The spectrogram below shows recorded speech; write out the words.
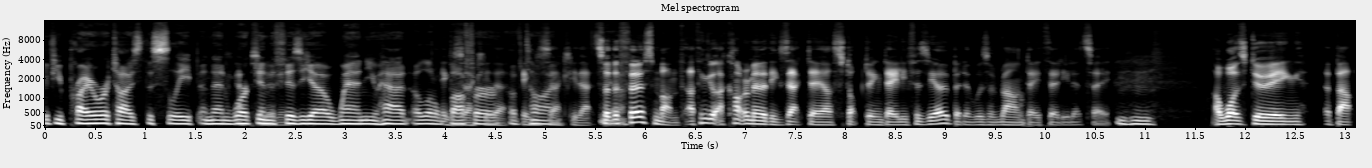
if you prioritized the sleep and then worked in the physio when you had a little buffer that. of time. Exactly that. So the first month, I think I can't remember the exact day I stopped doing daily physio, but it was around day 30, let's say. hmm I was doing about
